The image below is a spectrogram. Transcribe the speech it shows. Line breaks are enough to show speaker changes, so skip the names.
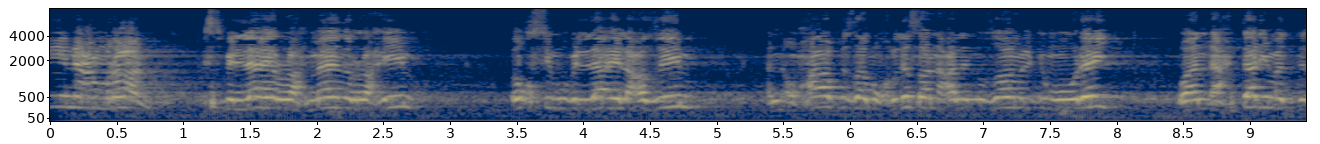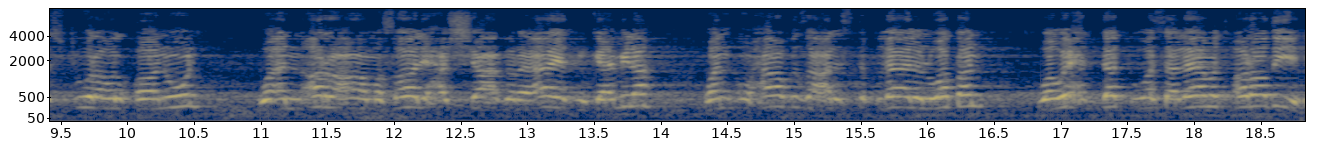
دين عمران.
بسم الله الرحمن الرحيم. أقسم بالله العظيم أن أحافظ مخلصا على النظام الجمهوري وأن أحترم الدستور والقانون وأن أرعى مصالح الشعب رعاية كاملة وأن أحافظ على استقلال الوطن ووحدة وسلامة أراضيه.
